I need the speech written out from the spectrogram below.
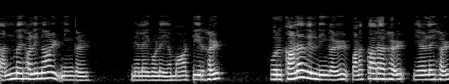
தன்மைகளினால் நீங்கள் நிலைகுலைய மாட்டீர்கள். ஒரு கனவில் நீங்கள் பணக்காரர்கள் ஏழைகள்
